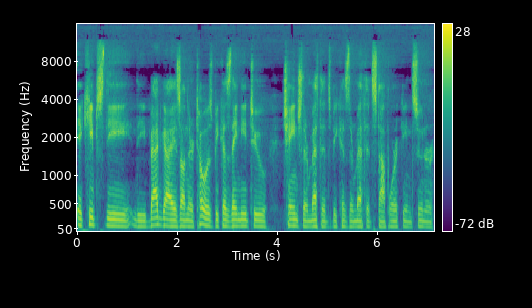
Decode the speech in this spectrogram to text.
it keeps the the bad guys on their toes because they need to change their methods because their methods stop working sooner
